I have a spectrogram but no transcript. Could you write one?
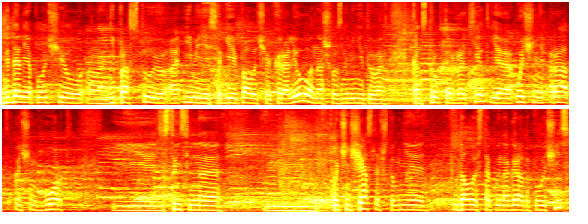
Медаль я получил э, не простую, а имени Сергея Павловича Королева, нашего знаменитого конструктора ракет. Я очень рад, очень горд и действительно очень счастлив, что мне удалось такую награду получить.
